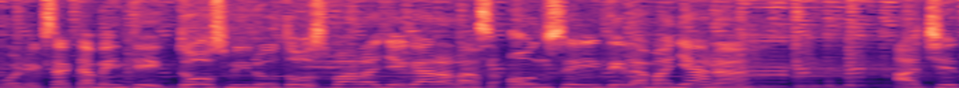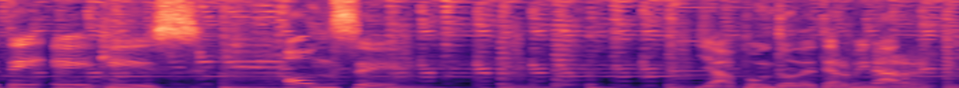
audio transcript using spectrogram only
Bueno, exactamente dos minutos para llegar a las 11 de la mañana. HTX 11. Ya a punto de terminar.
